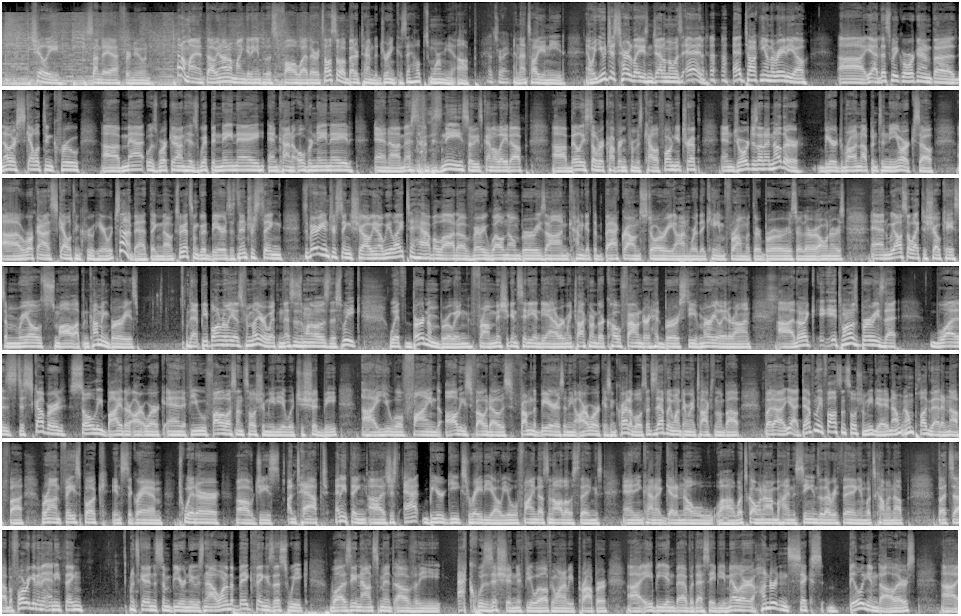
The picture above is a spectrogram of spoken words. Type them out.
chilly Sunday afternoon. I don't mind it though. You know, I don't mind getting into this fall weather. It's also a better time to drink because it helps warm you up. That's right. And that's all you need. And what you just heard, ladies and gentlemen, was Ed. Ed talking on the radio. Uh, yeah, this week we're working on the, another skeleton crew. Uh, Matt was working on his whip and nay nay and kind of over nay nayed and uh, messed up his knee, so he's kind of laid up. Uh, Billy's still recovering from his California trip, and George is on another beard run up into New York. So uh, we're working on a skeleton crew here, which is not a bad thing though, because we got some good beers. It's interesting. It's a very interesting show. You know, we like to have a lot of very well-known breweries on, kind of get the background story on where they came from with their brewers or their owners, and we also like to showcase some real small up-and-coming breweries that people aren't really as familiar with, and this is one of those this week with Burn 'Em Brewing from Michigan City, Indiana. We're going to be talking to their co-founder, head brewer Steve Murray later on. Uh, they're like it's one of those breweries that was discovered solely by their artwork. And if you follow us on social media, which you should be, uh, you will find all these photos from the beers, and the artwork is incredible. So that's definitely one thing we're going to talk to them about. But uh, yeah, definitely follow us on social media. I don't, I don't plug that enough. Uh, we're on Facebook, Instagram, Twitter. Oh, geez, Untappd, anything. Uh, it's just at Beer Geeks Radio. You will find us in all those things, and you can kind of get to know uh, what's going on behind the scenes with everything and what's coming up. But uh, before we get into anything, let's get into some beer news. Now, one of the big things this week was the announcement of the acquisition, if you will, if you want to be proper. Uh, AB InBev with SAB Miller, $106 billion. Uh,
